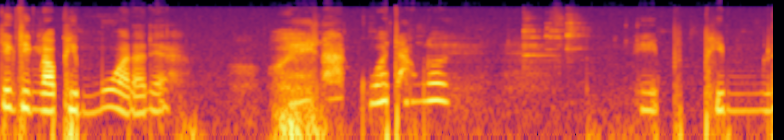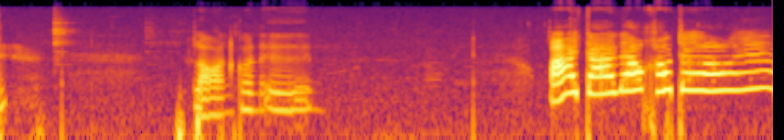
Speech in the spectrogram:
จริงๆ เราพิมพ์มั่วนะเนี่ย เฮ้ยน่ากลัวจังเลยนี่พิมพ์หลอนคนอื่นอ้ายตายแล้วเขาเจอแล้ว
